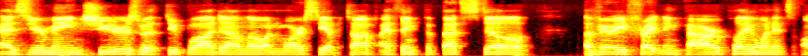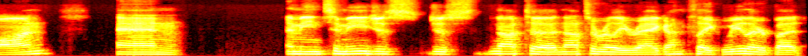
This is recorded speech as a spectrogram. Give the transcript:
as your main shooters with Dubois down low and Morrissey up top. I think that that's still a very frightening power play when it's on. And I mean, to me, just just not to not to really rag on Blake Wheeler, but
